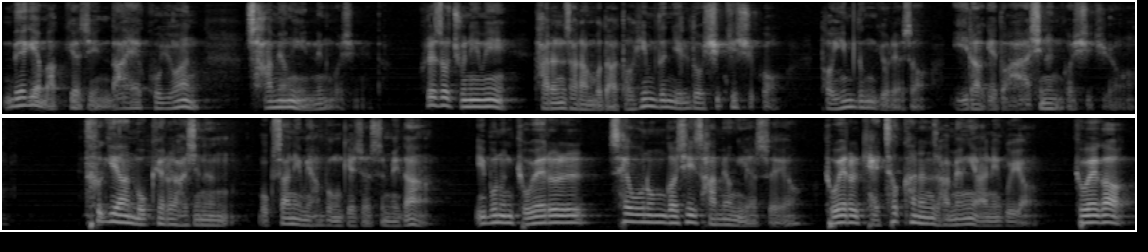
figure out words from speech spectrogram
내게 맡겨진 나의 고유한 사명이 있는 것입니다. 그래서 주님이 다른 사람보다 더 힘든 일도 시키시고 더 힘든 교회에서 일하게도 하시는 것이지요. 특이한 목회를 하시는 목사님이 한 분 계셨습니다. 이분은 교회를 세우는 것이 사명이었어요. 교회를 개척하는 사명이 아니고요. 교회가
